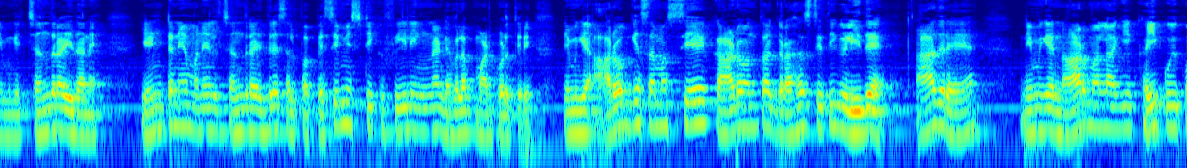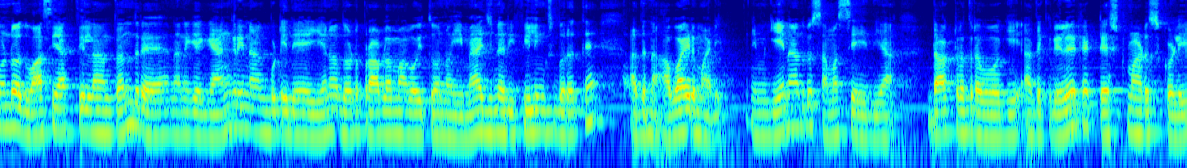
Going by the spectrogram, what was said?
ನಿಮಗೆ ಚಂದ್ರ ಇದ್ದಾನೆ. ಎಂಟನೇ ಮನೆಯಲ್ಲಿ ಚಂದ್ರ ಇದ್ದರೆ ಸ್ವಲ್ಪ ಪೆಸಿಮಿಸ್ಟಿಕ್ ಫೀಲಿಂಗ್ನ ಡೆವಲಪ್ ಮಾಡ್ಕೊಳ್ತೀರಿ. ನಿಮಗೆ ಆರೋಗ್ಯ ಸಮಸ್ಯೆ ಕಾಡುವಂಥ ಗ್ರಹ ಸ್ಥಿತಿಗಳಿದೆ ಆದರೆ ನಿಮಗೆ ನಾರ್ಮಲ್ ಆಗಿ ಕೈ ಕುಯ್ಕೊಂಡು ಅದು ವಾಸಿ ಆಗ್ತಿಲ್ಲ ಅಂತಂದರೆ ನನಗೆ ಗ್ಯಾಂಗ್ರೀನ್ ಆಗಿಬಿಟ್ಟಿದೆ, ಏನೋ ದೊಡ್ಡ ಪ್ರಾಬ್ಲಮ್ ಆಗೋಯ್ತು ಅನ್ನೋ ಇಮ್ಯಾಜಿನರಿ ಫೀಲಿಂಗ್ಸ್ ಬರುತ್ತೆ. ಅದನ್ನು ಅವಾಯ್ಡ್ ಮಾಡಿ. ನಿಮ್ಗೆ ಏನಾದರೂ ಸಮಸ್ಯೆ ಇದೆಯಾ ಡಾಕ್ಟ್ರ್ ಹತ್ರ ಹೋಗಿ ಅದಕ್ಕೆ ರಿಲೇಟೆಡ್ ಟೆಸ್ಟ್ ಮಾಡಿಸ್ಕೊಳ್ಳಿ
